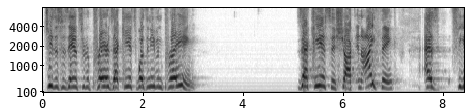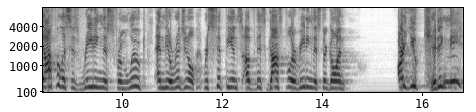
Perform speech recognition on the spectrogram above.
Jesus' answer to prayer, Zacchaeus wasn't even praying. Zacchaeus is shocked. And I think as Theophilus is reading this from Luke and the original recipients of this gospel are reading this, they're going, Are you kidding me?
